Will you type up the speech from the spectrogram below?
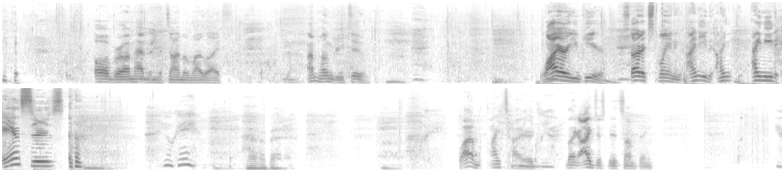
oh, bro, I'm having the time of my life. I'm hungry too. Why are you here? Start explaining. I need I I need answers. You okay? Never better. Why am I tired? Like I just did something. Here.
